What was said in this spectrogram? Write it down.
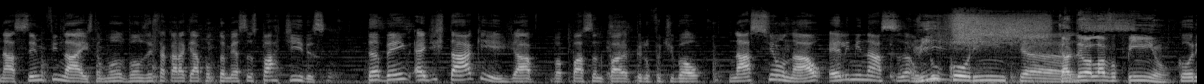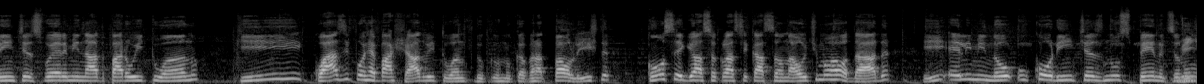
nas semifinais. Então vamos, destacar daqui a pouco também essas partidas. Também é destaque, já pa- passando para, pelo futebol nacional, eliminação Vixe. do Corinthians. Cadê o Olavo Pinho? Corinthians foi eliminado para o Ituano, que quase foi rebaixado, o Ituano do- no Campeonato Paulista. Conseguiu a sua classificação na última rodada e eliminou o Corinthians nos pênaltis. Eu não,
